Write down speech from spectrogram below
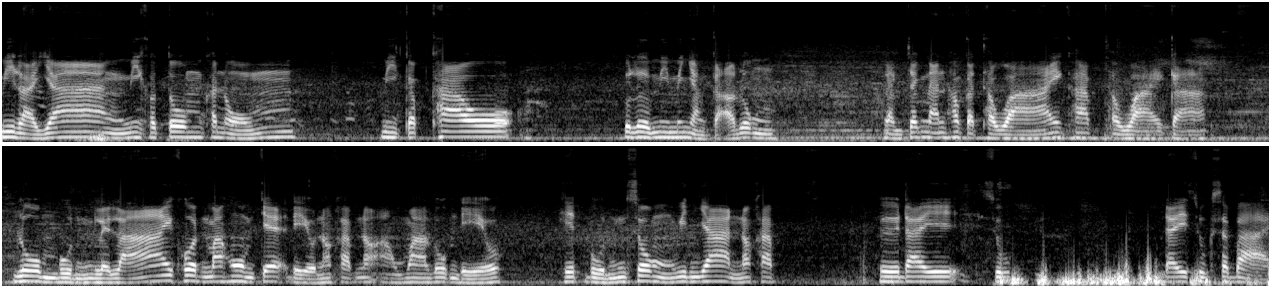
มีหลายย่าง มีข้าวต้มขนม มีกับข้าวก็เลยมีไม่หยังก็เอาลง หลังจากนั้นเฮาก็ถวายครับ ถวายกะร่วมบุญหลายๆคนมาโฮมแจ้เดียวเนาะครับเนาะเอามาร่วมเดียว เฮ็ดบุญส่งวิญญาณเนาะครับคือได้สุขได้สุขสบาย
